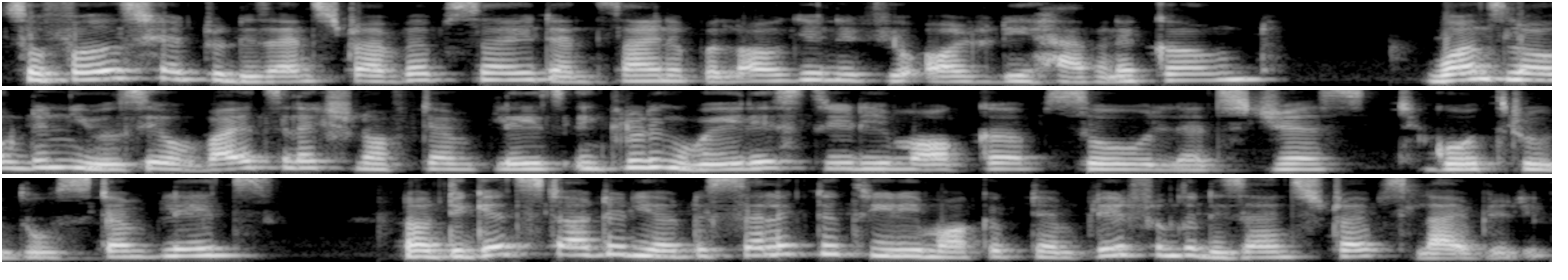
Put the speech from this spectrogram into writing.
So first head to Design Stripe website and sign up a login if you already have an account. Once logged in, you'll see a wide selection of templates, including various 3D mockups. So let's just go through those templates. Now to get started, you have to select a 3D mockup template from the Design Stripes library.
